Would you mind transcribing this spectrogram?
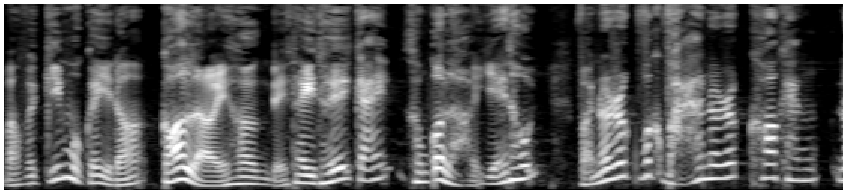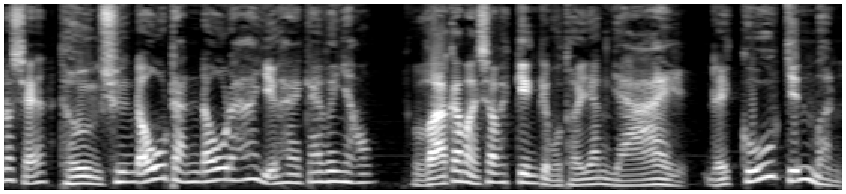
Bạn phải kiếm một cái gì đó có lợi hơn để thay thế cái không có lợi, dễ thôi và nó rất vất vả, nó rất khó khăn. Nó sẽ thường xuyên đấu tranh, đấu đá giữa hai cái với nhau. Và các bạn sẽ phải kiên trì một thời gian dài để cứu chính mình.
